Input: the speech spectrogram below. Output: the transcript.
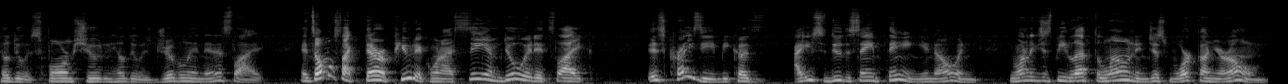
He'll do his form shooting. He'll do his dribbling. And it's like, it's almost like therapeutic when I see him do it. It's like, it's crazy because I used to do the same thing, you know, and you want to just be left alone and just work on your own.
